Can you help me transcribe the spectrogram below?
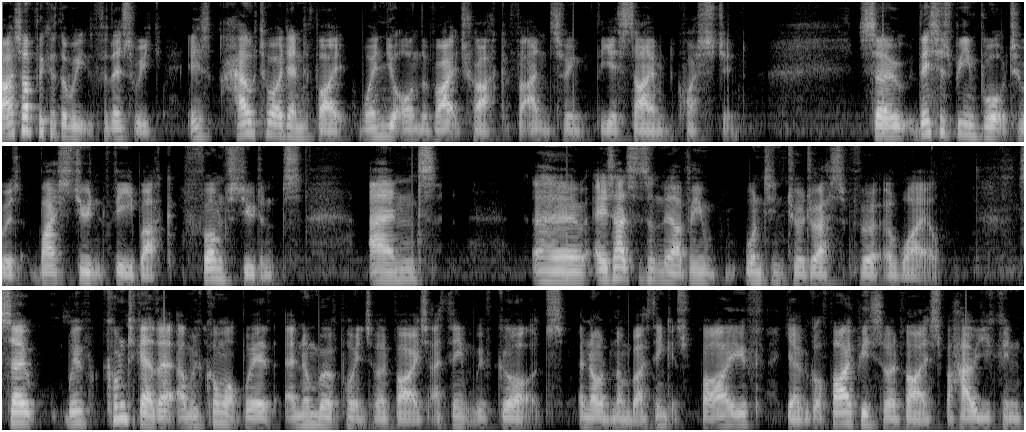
our topic of the week for this week is how to identify when you're on the right track for answering the assignment question. So this has been brought to us by student feedback from students, and uh, it's actually something I've been wanting to address for a while. So we've come together and we've come up with a number of points of advice. I think we've got an odd number. I think it's five. Yeah, we've got five pieces of advice for how you can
